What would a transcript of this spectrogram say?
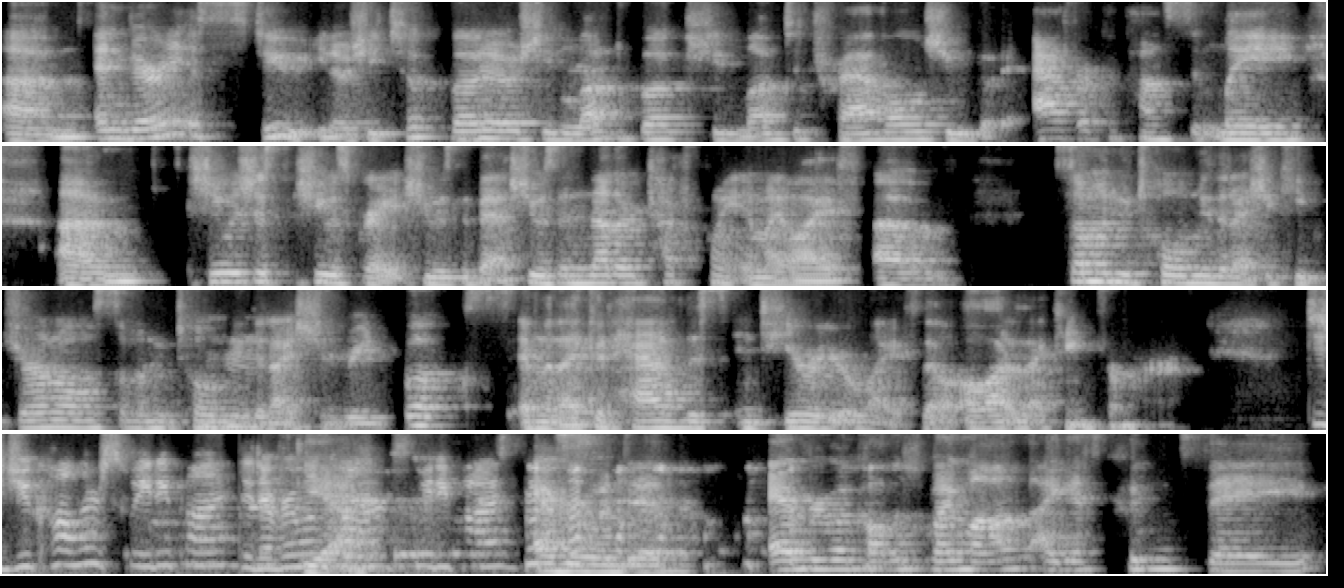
um, and very astute. You know she took photos she loved books she loved to travel she would go to africa constantly. Um, she was just she was great. She was the best. She was another touch point in my life of someone who told me that I should keep journals, someone who told mm-hmm. me that I should read books, and that I could have this interior life. That a lot of that came from her. Did you call her Sweetie Pie? Did everyone yeah. call her Sweetie Pie? everyone did. Everyone called her. My mom, I guess, couldn't say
